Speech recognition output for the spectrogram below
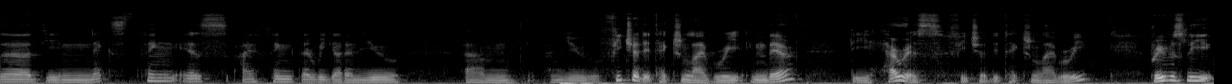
uh, the next thing is, I think that we got a new um, a new feature detection library in there, the Harris feature detection library. Previously,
